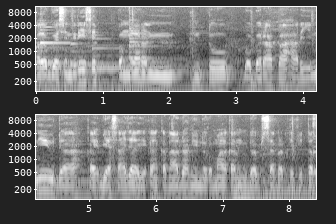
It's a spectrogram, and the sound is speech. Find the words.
kalau gue sendiri sih pengeluaran untuk beberapa hari ini udah kayak biasa aja lagi kan karena udah new normal kan udah bisa beraktivitas.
